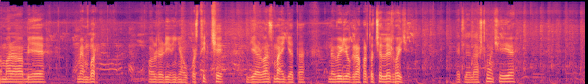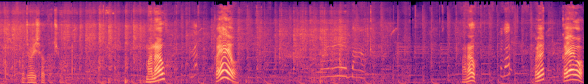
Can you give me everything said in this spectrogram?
અમારા બે મેમ્બર ઓલરેડી અહીંયા ઉપસ્થિત છે, જે એડવાન્સમાં આવી ગયા હતા અને વિડીયોગ્રાફર તો છેલ્લે જ હોય છે. એટલે લાસ્ટમાં છીએ. જોઈ શકો છો. માનવ? કયા આવ્યો માનવ? કયા આવ્યો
